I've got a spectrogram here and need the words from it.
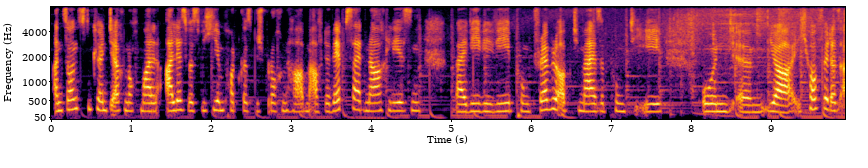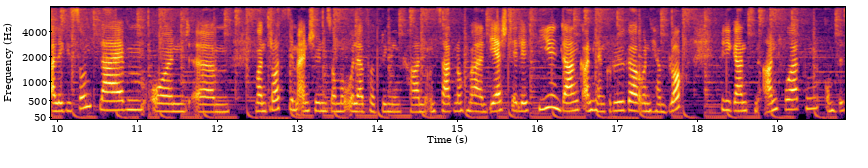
Ansonsten könnt ihr auch nochmal alles, was wir hier im Podcast besprochen haben, auf der Website nachlesen bei www.traveloptimizer.de. Und ähm, ja, ich hoffe, dass alle gesund bleiben und ähm, man trotzdem einen schönen Sommerurlaub verbringen kann. Und sage nochmal an der Stelle vielen Dank an Herrn Kröger und Herrn Block für die ganzen Antworten und bis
